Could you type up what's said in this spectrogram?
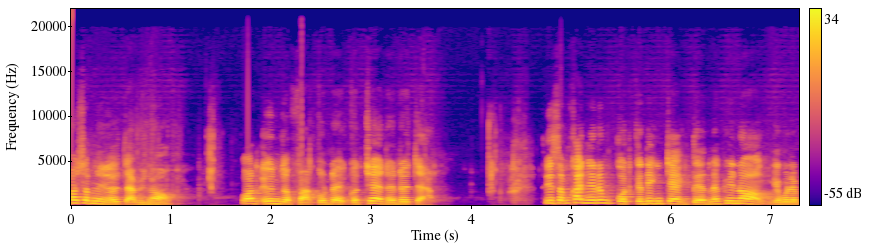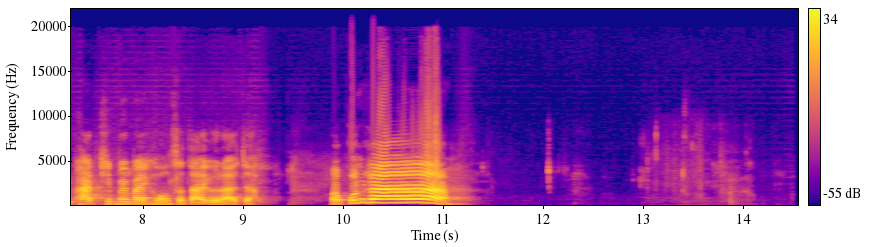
อสำเนียงแล้วจ้ะพี่น้องก่อนอื่นกับฝากกดไลค์กดแชร์ได้ด้วยจ้ะที่สำคัญอย่าลืมกดกระดิ่งแจ้งเตือนนะพี่น้องอย่าไม่ได้พลาดคลิปใหม่ๆของสไตล์เออราจ้ะขอบคุณค่ะ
